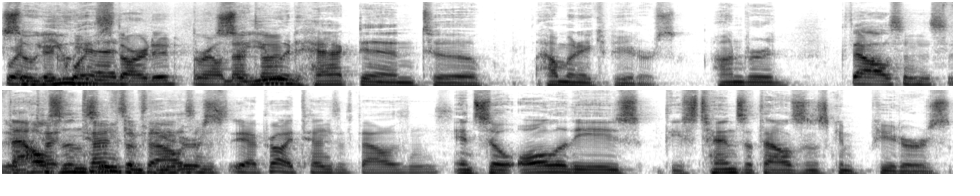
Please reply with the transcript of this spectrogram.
when so you Bitcoin had started around so that you had hacked into how many computers? Hundred. Thousands, Thousands of tens of, computers? thousands. Yeah, probably tens of thousands. And so all of these these tens of thousands of computers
